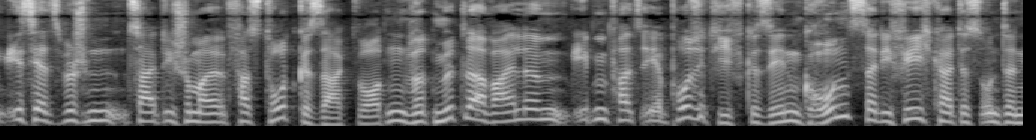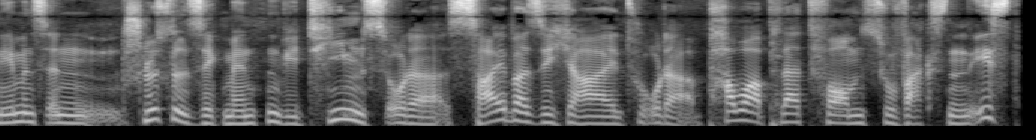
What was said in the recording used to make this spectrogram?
ist ja zwischenzeitlich schon mal fast tot gesagt worden, wird mittlerweile ebenfalls eher positiv gesehen. Grund sei die Fähigkeit des Unternehmens in Schlüsselsegmenten wie Teams oder Cybersicherheit oder Power-Plattformen zu wachsen. Ist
